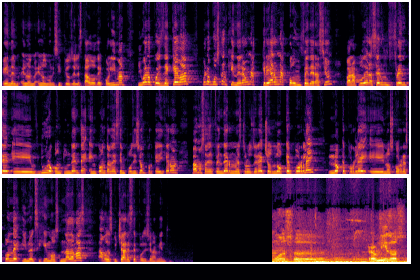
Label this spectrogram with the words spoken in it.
en, el, en, los, en, los, municipios del estado de Colima. Y bueno, pues ¿de qué va? Bueno, buscan generar una, crear una confederación para poder hacer un frente eh, duro, contundente en contra de esa imposición, porque dijeron, vamos a defender nuestros derechos, lo que por ley, lo que por ley eh, nos corresponde y no exigimos nada más. Vamos a escuchar este posicionamiento. Estamos eh, reunidos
